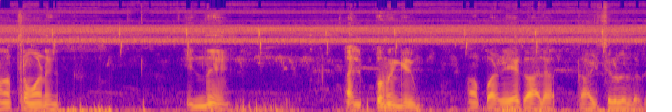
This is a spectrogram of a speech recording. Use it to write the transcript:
മാത്രമാണ് ഇന്ന് അല്പമെങ്കിലും ആ പഴയ കാല കാഴ്ചകളുള്ളത്.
